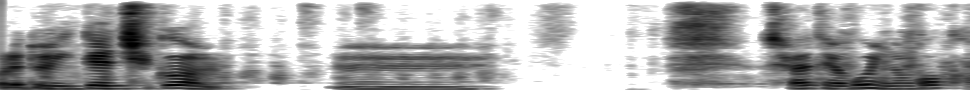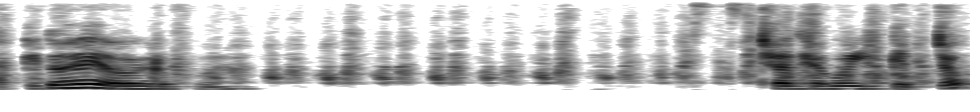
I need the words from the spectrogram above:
그래도 이게 지금 음, 잘 되고 있는 것 같기도 해요, 여러분. 잘 되고 있겠죠?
